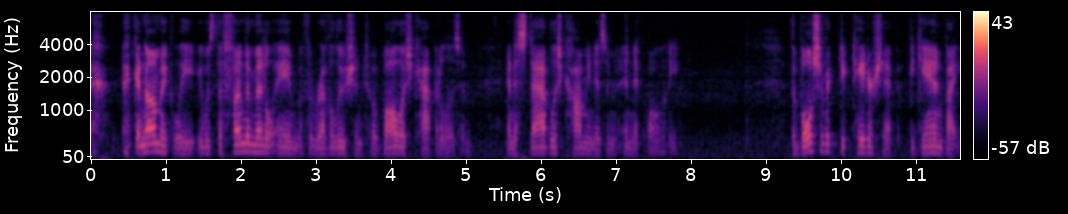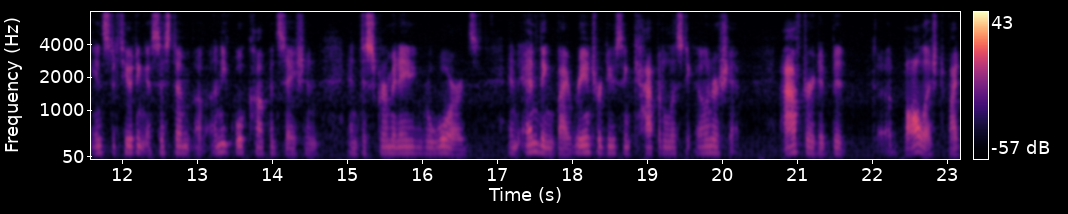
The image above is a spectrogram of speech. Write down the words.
Economically, it was the fundamental aim of the revolution to abolish capitalism and establish communism and equality. The Bolshevik dictatorship began by instituting a system of unequal compensation and discriminating rewards, and ending by reintroducing capitalistic ownership after it had been abolished by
